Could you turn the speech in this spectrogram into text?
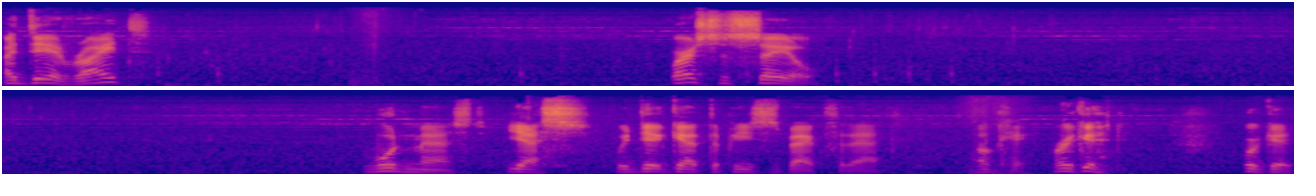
I did, right? Where's the sail? Wood mast. Yes, we did get the pieces back for that. Okay, we're good. We're good.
